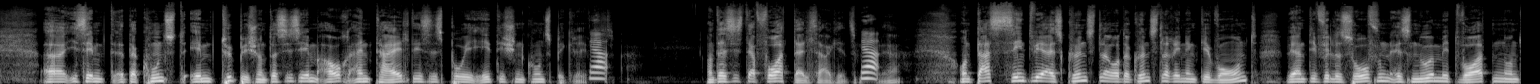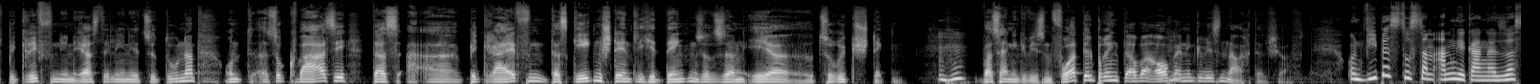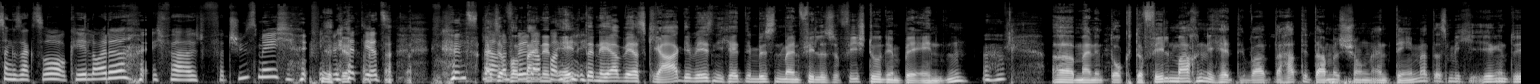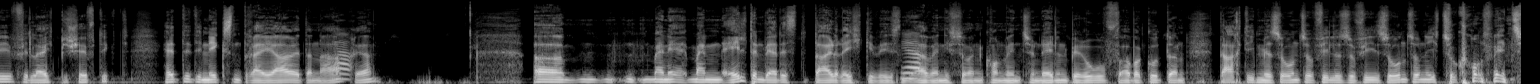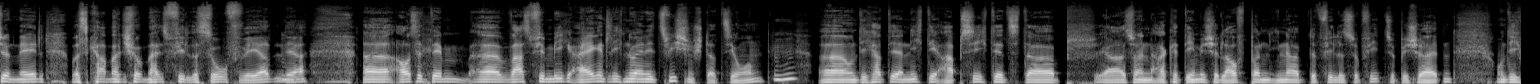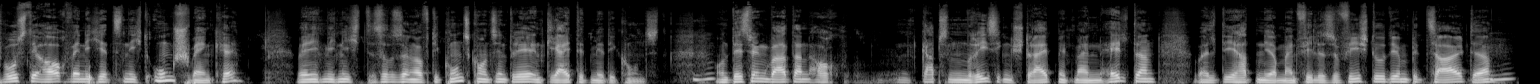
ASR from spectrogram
äh, ist eben der Kunst eben typisch. Und das ist eben auch ein Teil dieses poetischen Kunstbegriffs. Ja. Und das ist der Vorteil, sage ich jetzt mal. Ja. ja. Und das sind wir als Künstler oder Künstlerinnen gewohnt, während die Philosophen es nur mit Worten und Begriffen in erster Linie zu tun haben und so quasi das äh, Begreifen, das gegenständliche Denken sozusagen eher äh, zurückstecken mhm. was einen gewissen Vorteil bringt, aber auch mhm. einen gewissen Nachteil schafft. Und wie bist du es dann angegangen? Also du hast dann gesagt, so, okay Leute, ich ver vertschüss mich, ich werde jetzt Künstler Also von meinen Eltern her wäre es klar gewesen, ich hätte müssen mein Philosophiestudium beenden, äh, meinen Doktor Film machen. Ich hätte, war, da hatte damals schon ein Thema, das mich irgendwie vielleicht beschäftigt hätte, die nächsten drei Jahre danach. Ja. ja. Ähm, meine, meinen Eltern wäre das total recht gewesen, ja. ja. wenn ich so einen konventionellen Beruf, aber gut, dann dachte ich mir so und so Philosophie, so und so nicht so konventionell, was kann man schon mal als Philosoph werden, mhm. ja. Äh, außerdem äh, war es für mich eigentlich nur eine Zwischenstation mhm. äh, und ich hatte ja nicht die Absicht, jetzt da ja so eine akademische Laufbahn innerhalb der Philosophie zu beschreiten und ich wusste auch, wenn ich jetzt nicht umschwenke, wenn ich mich nicht sozusagen auf die Kunst konzentriere, entgleitet mir die Kunst. Mhm. Und deswegen war dann auch gab es einen riesigen Streit mit meinen Eltern, weil die hatten ja mein Philosophiestudium bezahlt, ja. Mhm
